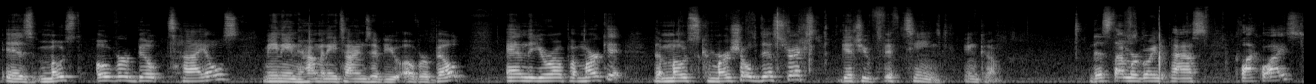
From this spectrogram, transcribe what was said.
is most overbuilt tiles, meaning how many times have you overbuilt. And the Europa Market, the most commercial districts, get you 15 income. This time we're going to pass clockwise.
